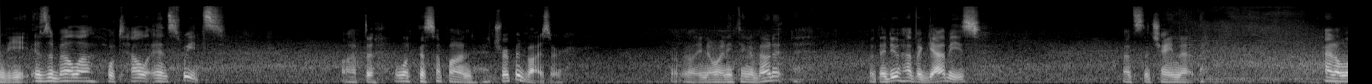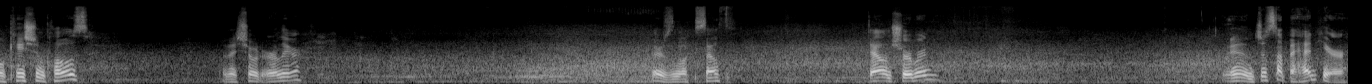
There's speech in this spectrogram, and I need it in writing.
And the Isabella Hotel and Suites. I'll have to look this up on TripAdvisor. Don't really know anything about it, but they do have a Gabby's. That's the chain that had a location close that I showed earlier. There's a look south down Sherbourne. And just up ahead here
